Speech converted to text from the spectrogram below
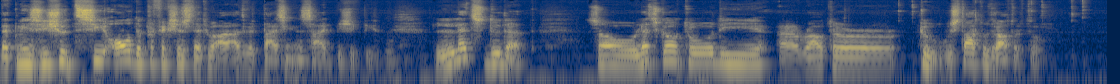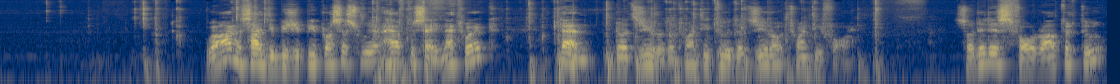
that means he should see all the prefixes that we are advertising inside BGP. Let's do that. So let's go to the uh, router 2. We start with router 2. We are inside the BGP process. We have to say network 10.0.22.0.24. So this is for router 2.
